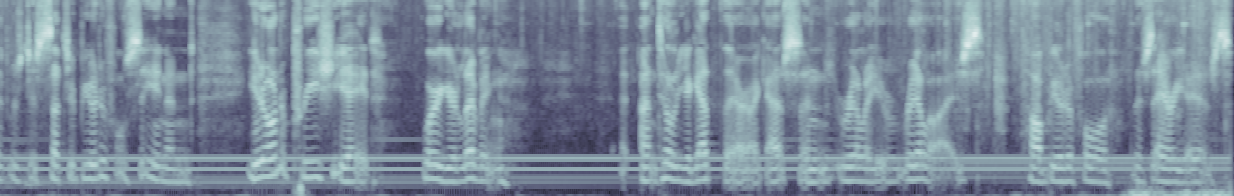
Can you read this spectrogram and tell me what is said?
It was just such a beautiful scene, and you don't appreciate where you're living until you get there, I guess, and really realize how beautiful this area is.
